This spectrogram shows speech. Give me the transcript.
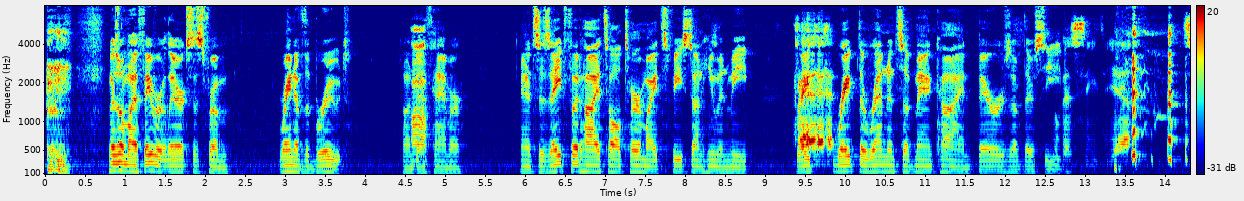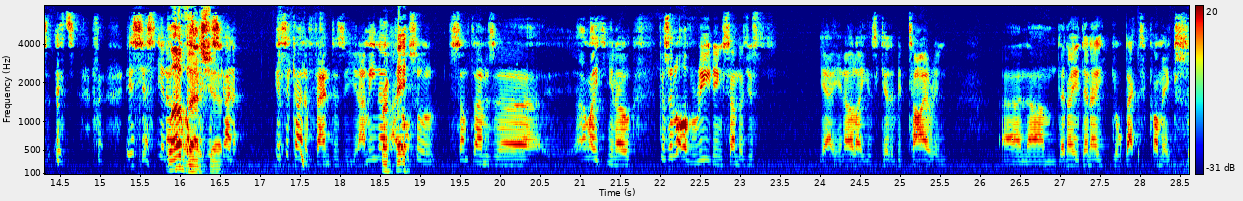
There's one of my favorite lyrics is from Reign of the Brute on Hmm. Death Hammer. And it says, Eight foot high tall termites feast on human meat. Rape, rape the remnants of mankind, bearers of their seed. That's seed, yeah. it's, it's it's just you know Love that it's just shit. It's a kind of fantasy. You know? I mean, I, I also sometimes uh, I like you know because a lot of reading sometimes just yeah you know like it's get a bit tiring, and um, then I then I go back to comics.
